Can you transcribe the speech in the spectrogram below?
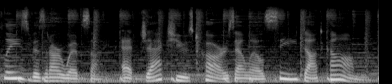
Please visit our website at jacksusedcarsllc.com.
